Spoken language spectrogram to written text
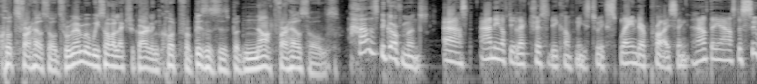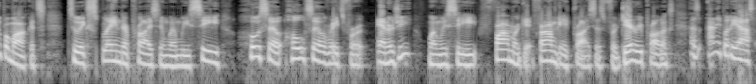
cuts for households. Remember, we saw Electric Ireland cut for businesses, but not for households. Has the government asked any of the electricity companies to explain their pricing? Have they asked the supermarkets to explain their pricing when we see wholesale wholesale rates for energy, when we see farmer gate, farm gate prices for dairy products? Has anybody asked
